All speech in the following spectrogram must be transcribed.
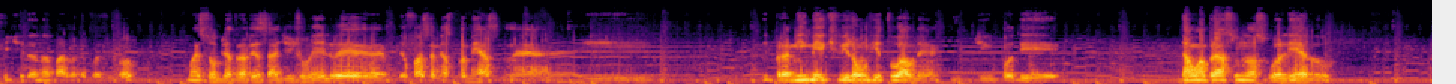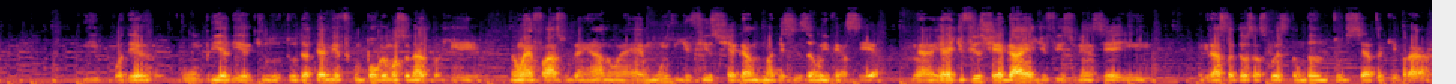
Fui tirando a barba depois do jogo. Mas sobre atravessar de joelho, é, eu faço as minhas promessas, né? E, e para mim meio que virou um ritual, né? De poder dar um abraço no nosso goleiro e poder cumprir ali aquilo tudo. Até me fico um pouco emocionado porque não é fácil ganhar, não é, é muito difícil chegar numa decisão e vencer. Né? É difícil chegar, é difícil vencer e, e graças a Deus as coisas estão dando tudo certo aqui para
